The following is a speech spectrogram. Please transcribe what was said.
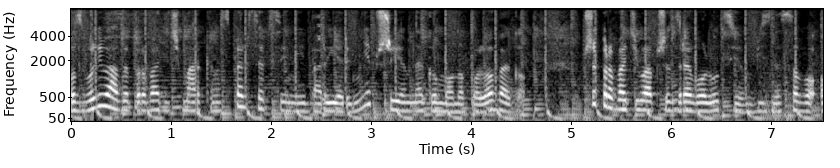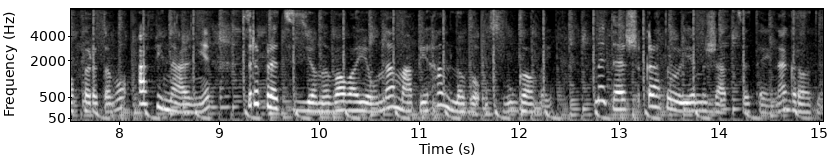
Pozwoliła wyprowadzić markę z percepcyjnej bariery nieprzyjemnego monopolowego. Przeprowadziła przez rewolucję biznesowo-ofertową, a finalnie zreprecyzjonowała ją na mapie handlowo-usługowej. My też gratulujemy Żabce tej nagrody.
